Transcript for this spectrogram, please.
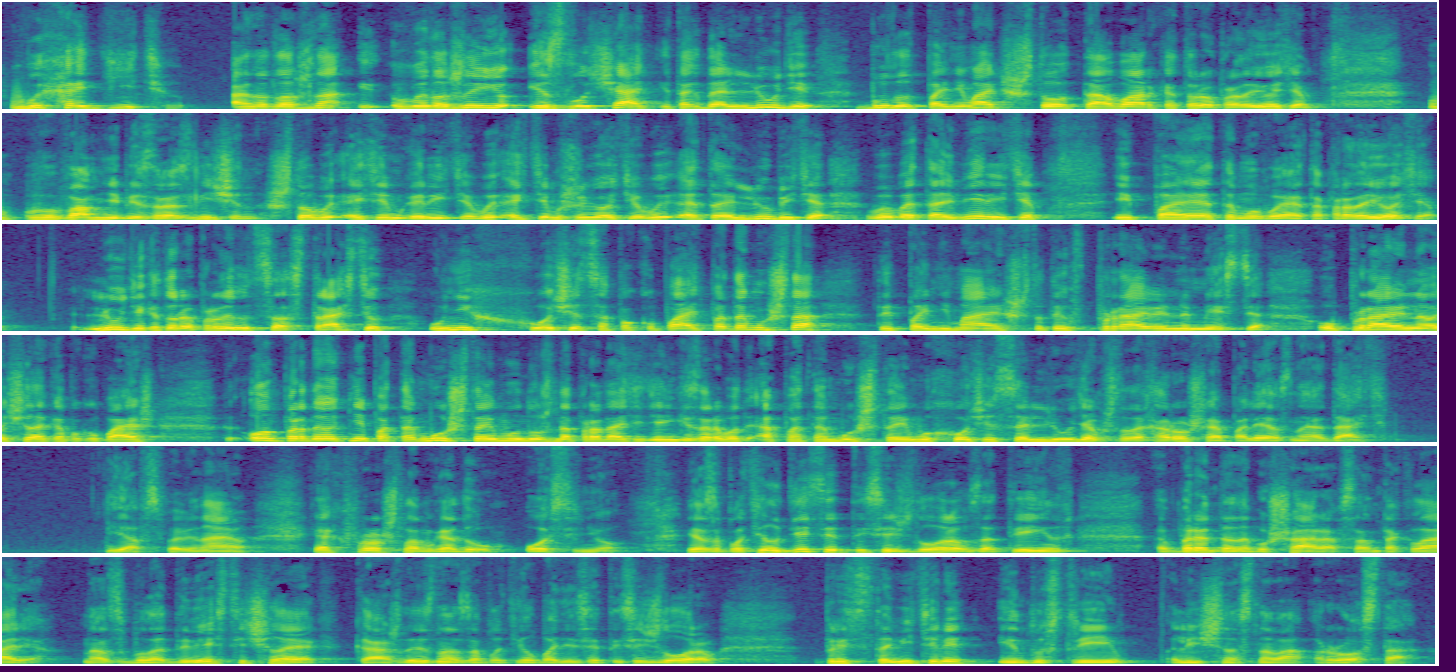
выходить, она должна, вы должны ее излучать, и тогда люди будут понимать, что товар, который вы продаете, вам не безразличен, что вы этим горите, вы этим живете, вы это любите, вы в это верите, и поэтому вы это продаете. Люди, которые продают со страстью, у них хочется покупать, потому что ты понимаешь, что ты в правильном месте, у правильного человека покупаешь. Он продает не потому, что ему нужно продать и деньги заработать, а потому что ему хочется людям что-то хорошее, полезное дать. Я вспоминаю, как в прошлом году, осенью, я заплатил 10 тысяч долларов за тренинг Брэндона Бушара в Санта-Кларе. Нас было 200 человек, каждый из нас заплатил по 10 тысяч долларов. Представители индустрии личностного роста.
